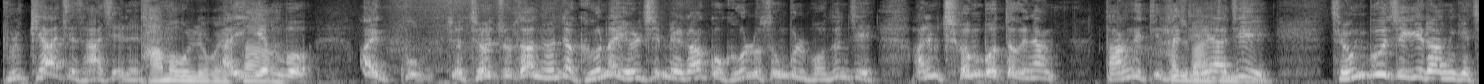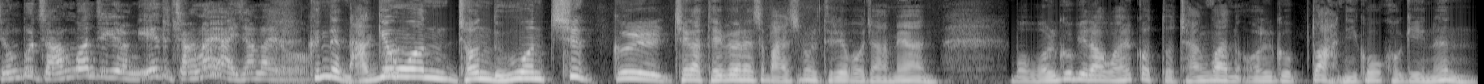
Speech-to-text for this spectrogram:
불쾌하지 사실은. 다 먹으려고 아, 했다. 이게 뭐, 아이, 구- 저, 저출산 현장 그거나 열심히 해갖고 그걸로 승부를 보든지 아니면 처음부터 그냥 당에 뛰든지. 해야지 정부직이라는 게 정부 장관직이라는 게 애들 장난이 아니잖아요. 근데 나경원 전 의원 측을 제가 대변해서 말씀을 드려보자면 뭐 월급이라고 할 것도 장관 월급도 아니고 거기는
